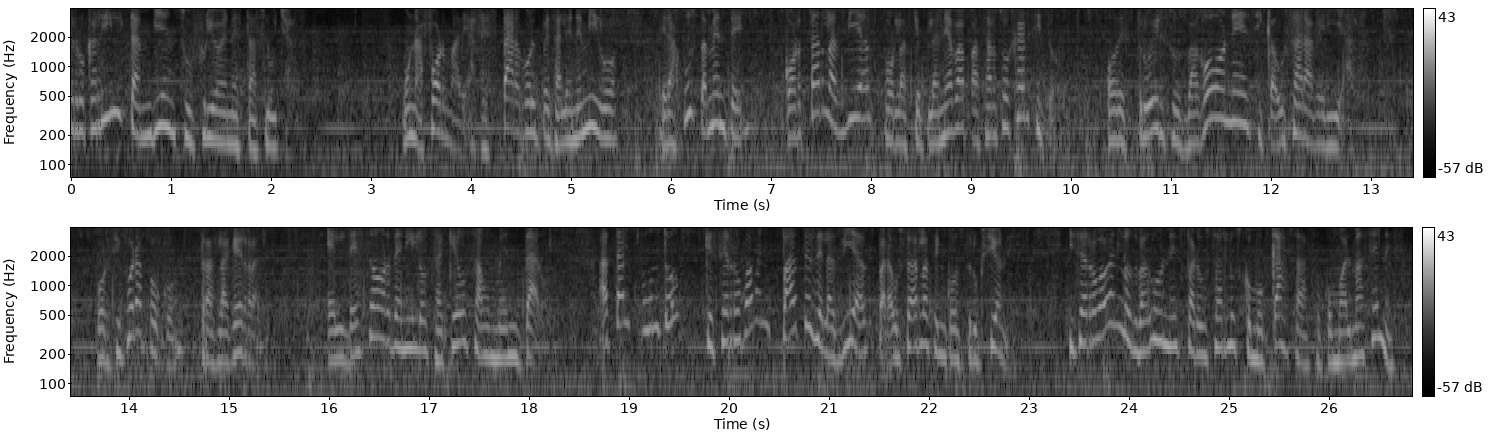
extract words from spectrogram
ferrocarril también sufrió en estas luchas. Una forma de asestar golpes al enemigo era justamente cortar las vías por las que planeaba pasar su ejército, o destruir sus vagones y causar averías. Por si fuera poco, tras la guerra, el desorden y los saqueos aumentaron, a tal punto que se robaban partes de las vías para usarlas en construcciones, y se robaban los vagones para usarlos como casas o como almacenes.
